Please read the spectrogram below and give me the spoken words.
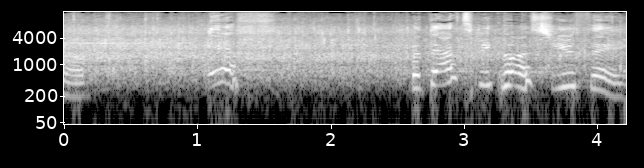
No. If, but that's because you think,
